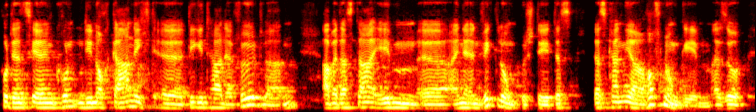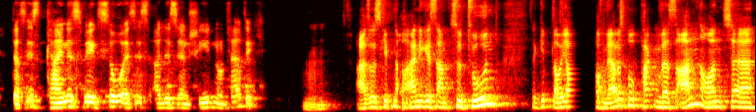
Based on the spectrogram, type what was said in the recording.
potenziellen Kunden, die noch gar nicht äh, digital erfüllt werden, aber dass da eben äh, eine Entwicklung besteht, das, das kann ja Hoffnung geben. Also das ist keineswegs so, es ist alles entschieden und fertig. Mhm. Also es gibt noch einiges zu tun. Da gibt, glaube ich, auch auf dem Werbespruch packen wir es an und äh,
